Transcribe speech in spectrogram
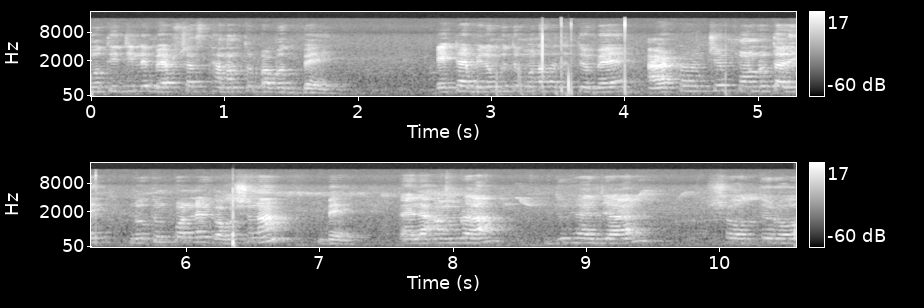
মতিঝিলে ব্যবসা স্থানান্তর বাবদ ব্যয়। এটা বিলম্বিত মুনাফা জাতীয় ব্যয় আরেকটা হচ্ছে পনেরো তারিখ, নতুন পণ্যের গবেষণা ব্যয়। তাহলে আমরা দুই হাজার সতেরো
